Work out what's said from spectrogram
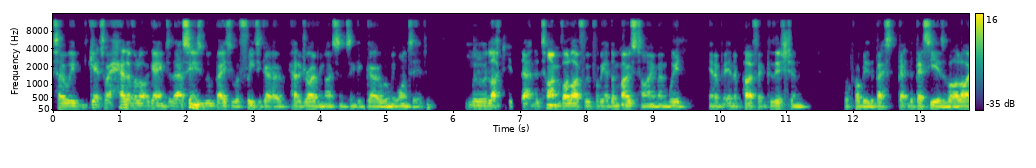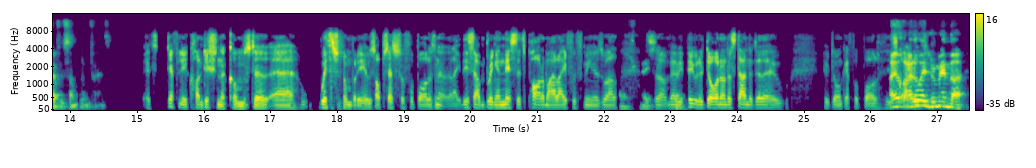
So we get to a hell of a lot of games. As soon as we basically were free to go, had a driving license and could go when we wanted we were lucky that at the time of our life we probably had the most time and we're in a in a perfect position for probably the best the best years of our life as Sunderland fans. It's definitely a condition that comes to uh, with somebody who's obsessed with football, isn't it? Like this, I'm bringing this. It's part of my life with me as well. Okay. So maybe okay. people who don't understand it, who who don't get football. I, I always remember.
